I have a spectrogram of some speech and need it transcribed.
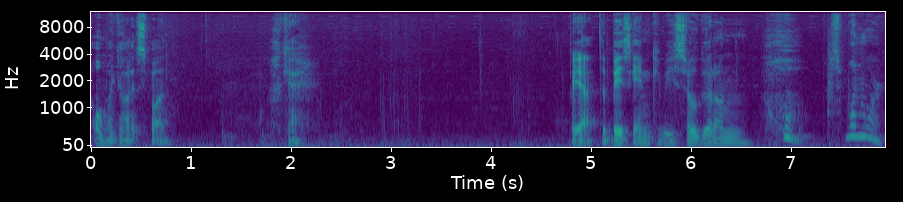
Oh my god, it spun. Okay. But yeah, the base game can be so good on. Oh, just one more.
